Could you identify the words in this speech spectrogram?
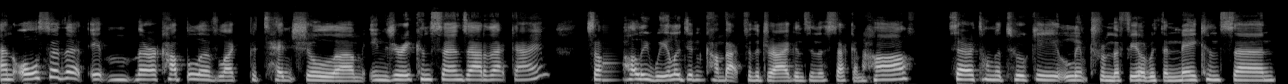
And also that it there are a couple of like potential um, injury concerns out of that game. So Holly Wheeler didn't come back for the Dragons in the second half. Sarah Togatuki limped from the field with a knee concern.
